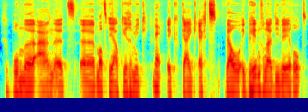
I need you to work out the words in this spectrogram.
gebonden aan het materiaal keramiek. Nee. Ik kijk echt wel, ik begin vanuit die wereld.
